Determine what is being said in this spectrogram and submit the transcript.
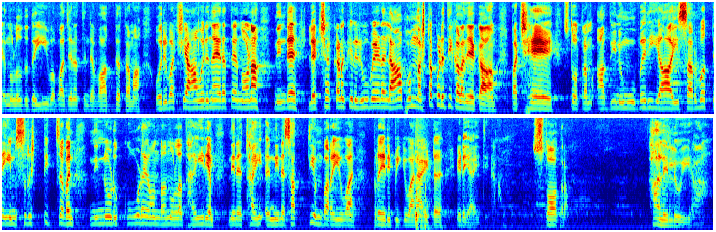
എന്നുള്ളത് ദൈവവചനത്തിന്റെ വാഗ്ദത്തമാണ് ഒരുപക്ഷെ ആ ഒരു നേരത്തെ നോണ നിന്റെ ലക്ഷക്കണക്കിന് രൂപയുടെ ലാഭം നഷ്ടപ്പെടുത്തി കളഞ്ഞേക്കാം. പക്ഷേ സ്തോത്രം അതിനും ഉപരിയായി സർവത്തെയും സൃഷ്ടിച്ചവൻ നിന്നോട് കൂടെ ഉണ്ടെന്നുള്ള ധൈര്യം നിന്നെ ധൈ നിന്നെ സത്യം പറയുവാൻ പ്രേരിപ്പിക്കുവാനായിട്ട് ഇടയായിത്തീരണം. സ്തോത്രം. ഹാലില്ലൂയ്യ. ഉം,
